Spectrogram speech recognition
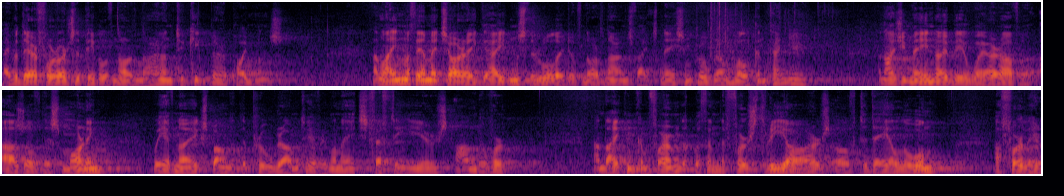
I would therefore urge the people of Northern Ireland to keep their appointments. In line with MHRA guidance, the rollout of Northern Ireland's vaccination programme will continue. And as you may now be aware of, as of this morning, we have now expanded the programme to everyone aged 50 years and over. And I can confirm that within the first three hours of today alone, a further,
